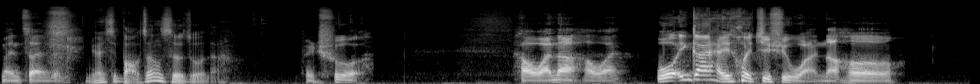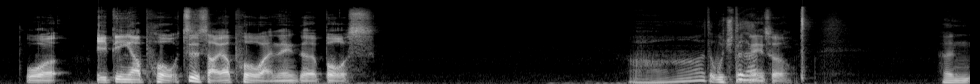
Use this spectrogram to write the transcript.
蛮赞的。原来是宝藏社做的，没错，好玩呐，好玩，我应该还会继续玩，然后我一定要破，至少要破完那个 BOSS。啊，我觉得他没错，很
